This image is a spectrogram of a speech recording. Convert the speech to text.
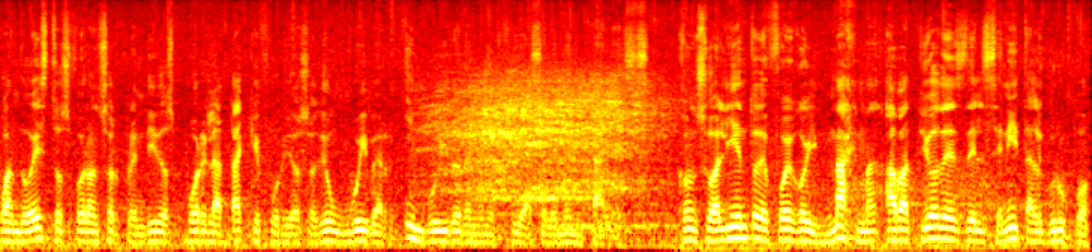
cuando estos fueron sorprendidos por el ataque furioso de un Weaver imbuido de energías elementales. Con su aliento de fuego y magma abatió desde el cenit al grupo,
